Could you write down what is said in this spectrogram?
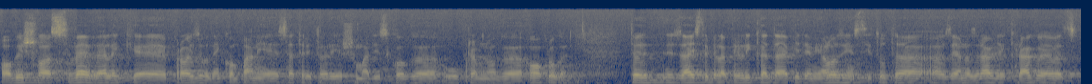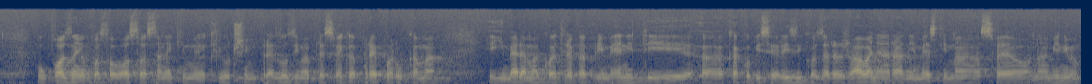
obišla sve velike proizvodne kompanije sa teritorije Šumadijskog upravnog okruga. To je zaista bila prilika da epidemiolozi Instituta za javno zdravlje Kragujevac upoznaju poslovodstva sa nekim ključnim predlozima, pre svega preporukama i merama koje treba primeniti kako bi se riziko zaražavanja radnim mestima sveo na minimum.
